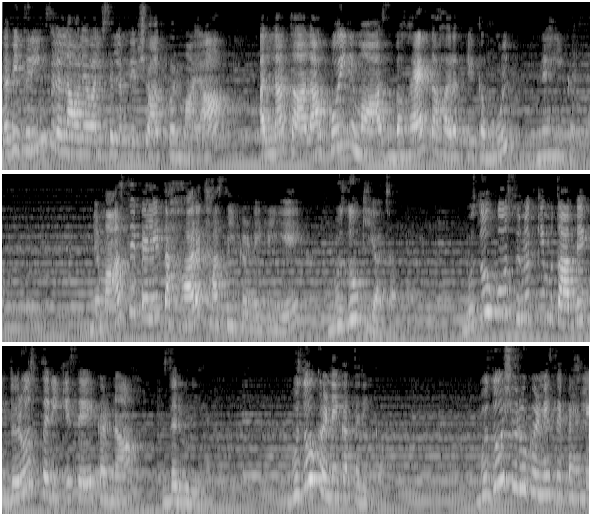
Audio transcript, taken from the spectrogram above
नबी करीम सल्लल्लाहु वसल्लम ने इरशाद फरमाया, अल्लाह ताला कोई नमाज़ बगैर तहारत के कबूल नहीं करता। नमाज़ से पहले तहारत हासिल करने के लिए वज़ू किया जाता है। वज़ू को सुनत के मुताबिक दुरुस्त तरीके से करना ज़रूरी है। वज़ू करने का तरीका वज़ू शुरू करने से पहले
